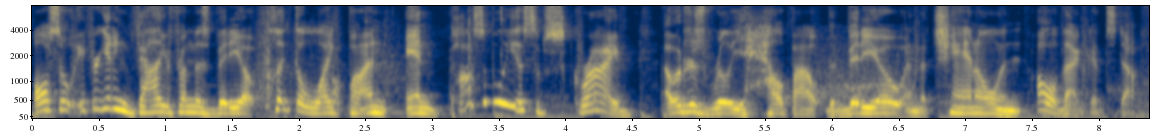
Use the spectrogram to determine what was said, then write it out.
Also, if you're getting value from this video, click the like button and possibly a subscribe. That would just really help out the video and the channel and all of that good stuff.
